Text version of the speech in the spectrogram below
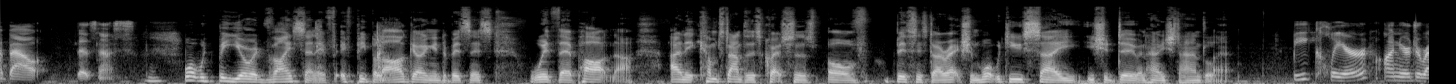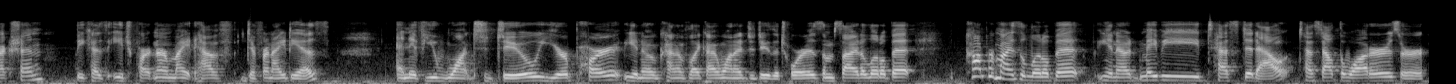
about business. What would be your advice then if, if people are going into business with their partner and it comes down to this question of, of business direction? What would you say you should do and how you should handle it? Be clear on your direction because each partner might have different ideas. And if you want to do your part, you know, kind of like I wanted to do the tourism side a little bit, compromise a little bit, you know, maybe test it out, test out the waters or,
